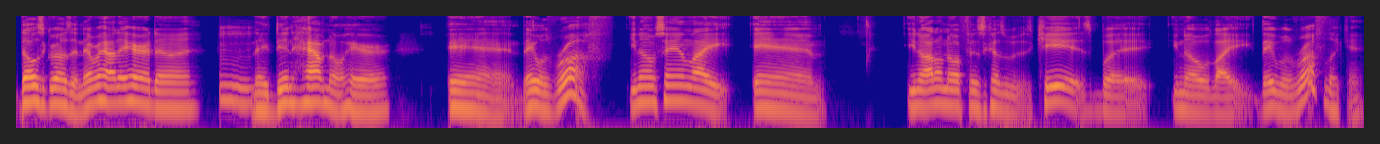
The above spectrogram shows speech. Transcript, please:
those girls that never had their hair done, Mhm. they didn't have no hair, and they was rough. You know what I'm saying? Like, and you know, I don't know if it's because it was kids, but you know, like they was rough looking.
